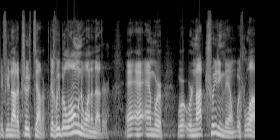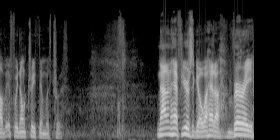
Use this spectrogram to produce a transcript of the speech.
if you're not a truth teller because we belong to one another. And we're, we're, not treating them with love if we don't treat them with truth. Nine and a half years ago, I had a very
